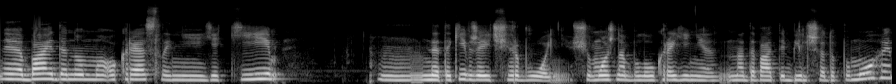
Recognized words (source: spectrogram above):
е, Байденом окреслені, які не такі вже й червоні, що можна було Україні надавати більше допомоги,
